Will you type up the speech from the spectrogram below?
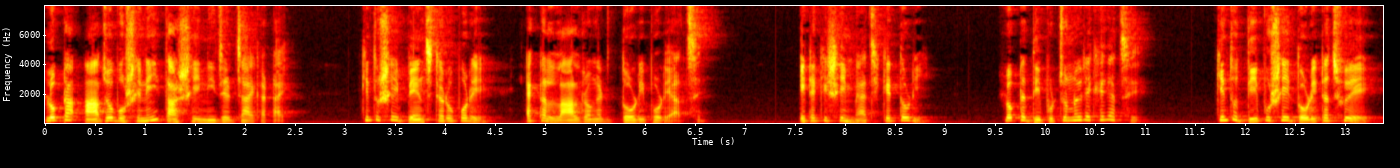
লোকটা আজও বসে নেই তার সেই নিজের জায়গাটায়। কিন্তু সেই বেঞ্চটার উপরে একটা লাল রঙের দড়ি পড়ে আছে। এটা কি সেই ম্যাজিকের দড়ি? লোকটা দীপুর জন্যই রেখে গেছে? কিন্তু দীপু সেই দড়িটা ছুঁয়ে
